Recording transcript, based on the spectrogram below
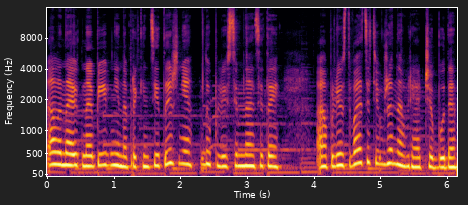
але навіть на півдні наприкінці тижня до плюс 17, а плюс 20 вже навряд чи буде.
